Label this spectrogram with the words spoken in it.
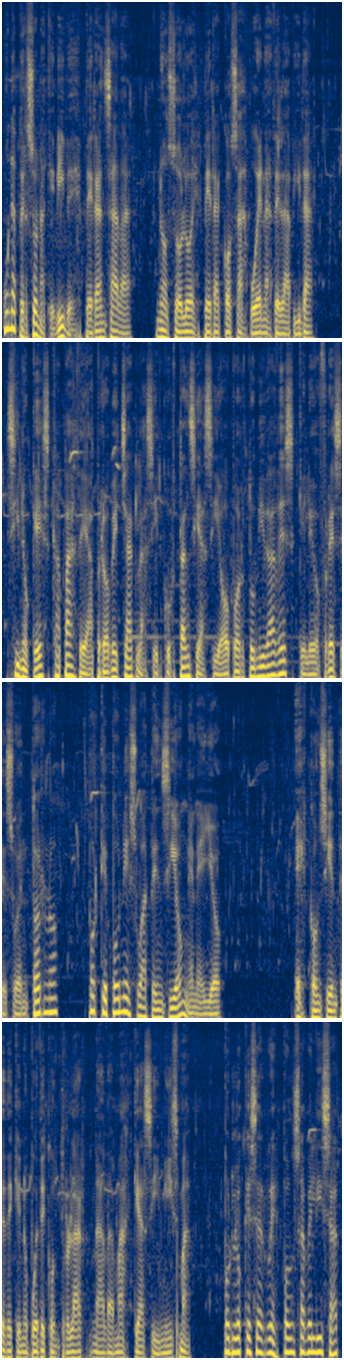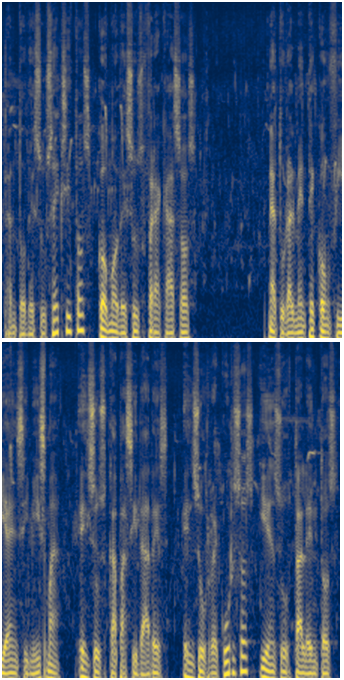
Una persona que vive esperanzada no solo espera cosas buenas de la vida, sino que es capaz de aprovechar las circunstancias y oportunidades que le ofrece su entorno porque pone su atención en ello. Es consciente de que no puede controlar nada más que a sí misma, por lo que se responsabiliza tanto de sus éxitos como de sus fracasos. Naturalmente confía en sí misma, en sus capacidades, en sus recursos y en sus talentos.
